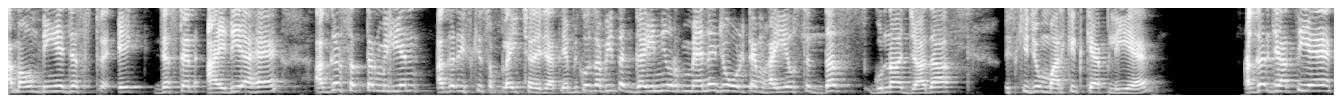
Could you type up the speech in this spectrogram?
अमाउंट नहीं है जस्ट एक जस्ट एन आइडिया है। अगर 70 मिलियन अगर इसकी सप्लाई चले जाती है बिकॉज़ अभी तक गई नहीं और मैंने जो ऑल टाइम हाई है, उससे 10 गुना ज़्यादा इसकी जो मार्केट कैप ली है, अगर जाती है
